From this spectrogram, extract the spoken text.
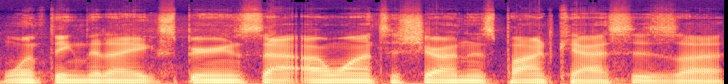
one thing that I experienced that I wanted to share on this podcast is uh,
